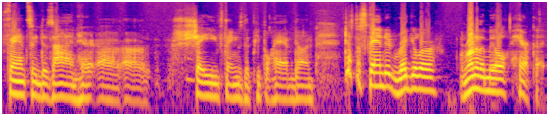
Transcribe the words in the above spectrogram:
fancy design hair, uh, uh, shave things that people have done. Just a standard, regular, run of the mill haircut.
